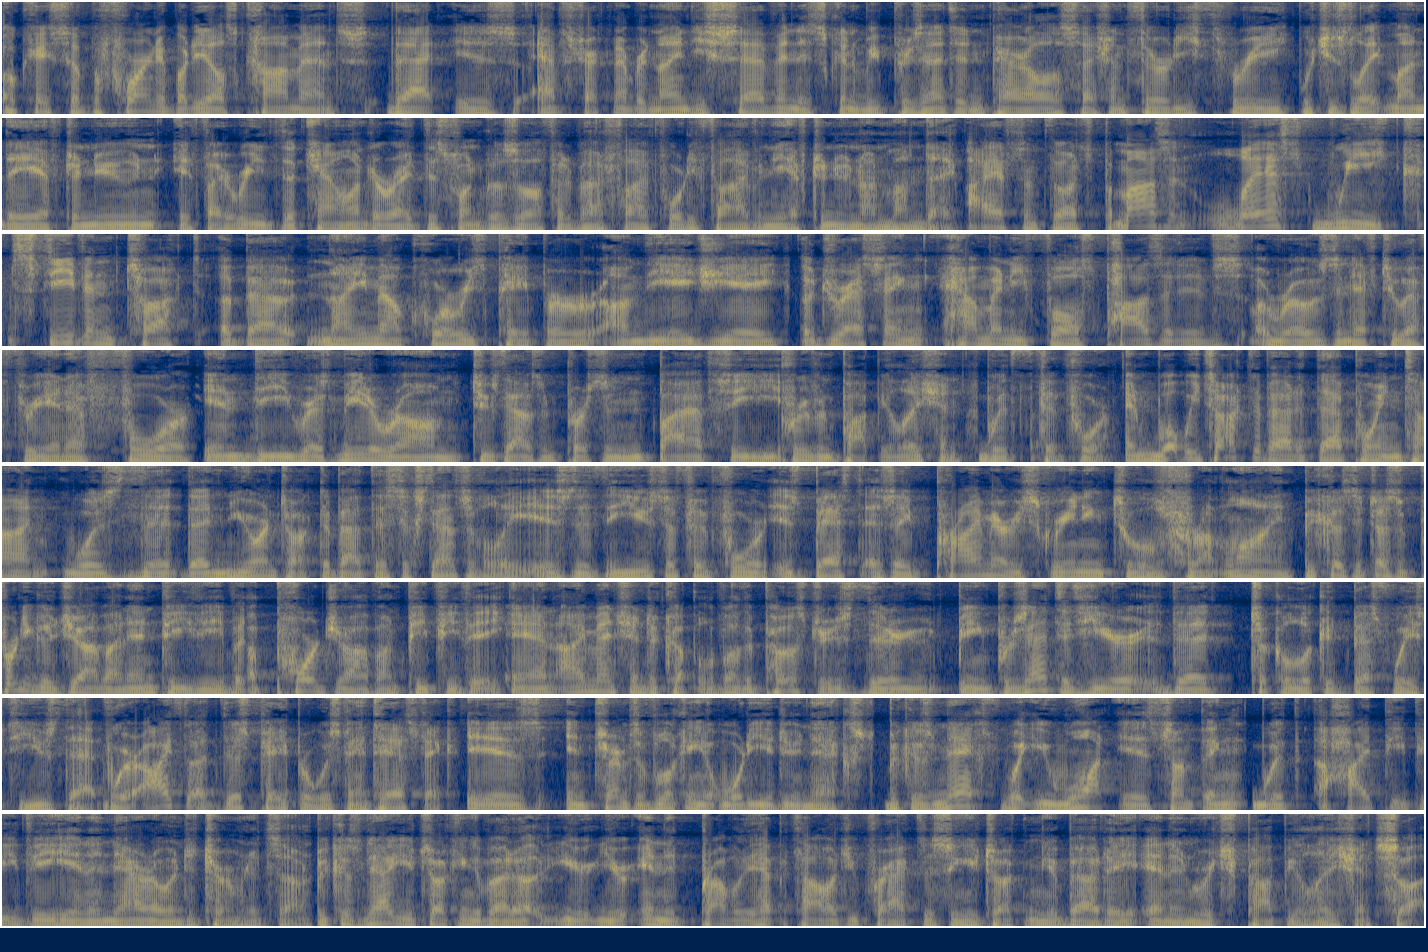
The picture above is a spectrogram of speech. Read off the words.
Okay, so before anybody else comments, that is abstract number 97. It's going to be presented in parallel session 33, which is late Monday afternoon. If I read the calendar right, this one goes off at about 5:45 in the afternoon on Monday. I have some thoughts, but Mazen, last week Stephen talked about Naim Alkhouri's paper on the AGA addressing how many false positives arose in F2, F3, and F4 in the resmetirom 2,000 person biopsy proven population with FIB4. And what we talked about at that point in time was that, that Jorn talked about this extensively, is that the use of FIB4 is best as a primary screening tool frontline because it does a pretty good job on NPV, but a poor job on PPV. And I mentioned a couple of other posters that are being presented here that took a look at best ways to use that. Where I thought this paper was fantastic is in terms of looking at what do you do next? Because next, what you want is something with a high PPV and a narrow indeterminate zone. Because now you're talking about a, you're, you're in a, probably a hepatology practice and you're talking about a, an enriched population. So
